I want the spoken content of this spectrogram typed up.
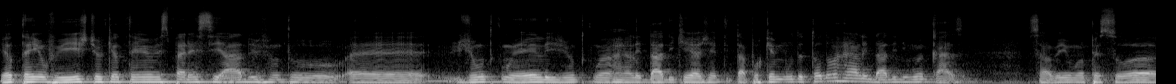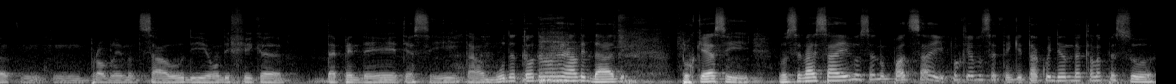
eu tenho visto, que eu tenho experienciado junto, é, junto com ele, junto com a realidade que a gente está, porque muda toda uma realidade de uma casa. Sabe, uma pessoa com, com um problema de saúde onde fica dependente, assim e tal, muda toda uma realidade. Porque assim, você vai sair, você não pode sair, porque você tem que estar tá cuidando daquela pessoa.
